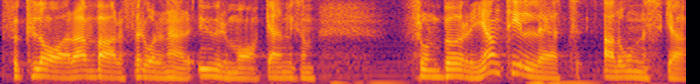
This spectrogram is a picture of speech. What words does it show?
förklara varför då den här urmakaren liksom från början tillät all ondska.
